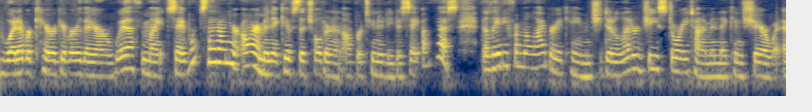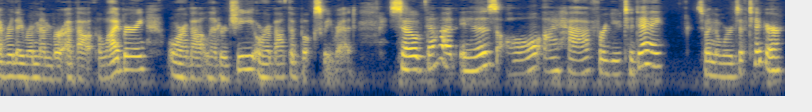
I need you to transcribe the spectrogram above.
whatever caregiver they are with might say what's that on your arm? And it gives the children an opportunity to say oh yes the lady from the library came and she did a letter g story time and they can share whatever they remember about the library or about letter g or about the books we read. So that is all i have for you today. So in the words of tigger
